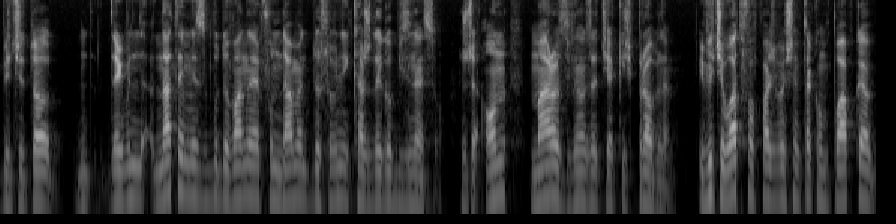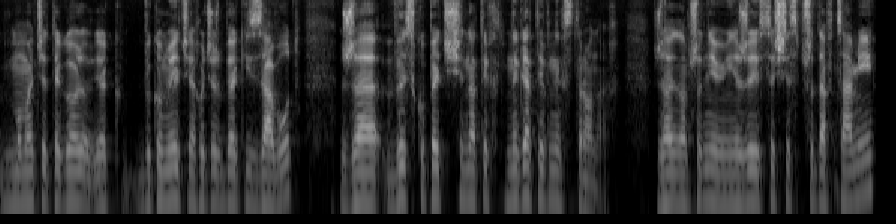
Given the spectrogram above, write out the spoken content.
Wiecie, to jakby na tym jest zbudowany fundament dosłownie każdego biznesu, że on ma rozwiązać jakiś problem. I wiecie, łatwo wpaść właśnie w taką pułapkę w momencie tego, jak wykonujecie chociażby jakiś zawód, że wy skupiacie się na tych negatywnych stronach że na przykład, nie wiem, jeżeli jesteście sprzedawcami,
